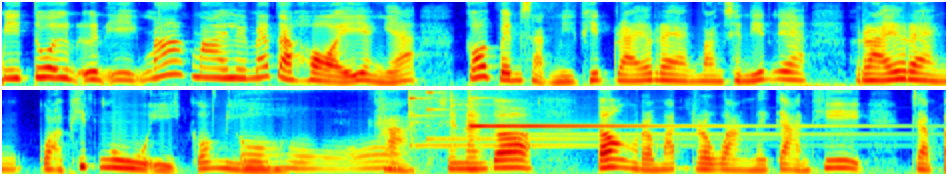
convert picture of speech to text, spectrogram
มีตัวอื่นๆอีกมากมายเลยแม้แต่หอยอย่างเงี้ย ก็เป็นสัตว์มีพิษร้ายแรงบางชนิดเนี่ย ร้ายแรงกว่าพิษงูอีกก็มีโอ้โหค่ะ ฉะนั้นก็ต้องระมัดระวังในการที่จะไป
